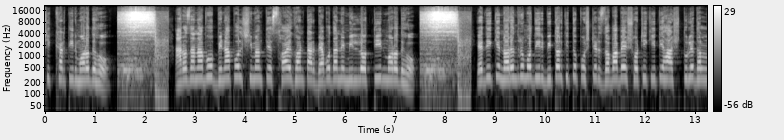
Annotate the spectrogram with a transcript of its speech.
শিক্ষার্থীর মরদেহ। আরও জানাব, বিনাপোল সীমান্তে ছয় ঘণ্টার ব্যবধানে মিলল তিন মরদেহ। এদিকে নরেন্দ্র মোদীর বিতর্কিত পোস্টের জবাবে সঠিক ইতিহাস তুলে ধরল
